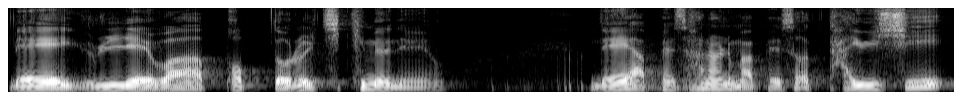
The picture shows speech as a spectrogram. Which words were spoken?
내 율례와 법도를 지키면이에요. 내 앞에서 하나님 앞에서 다윗이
